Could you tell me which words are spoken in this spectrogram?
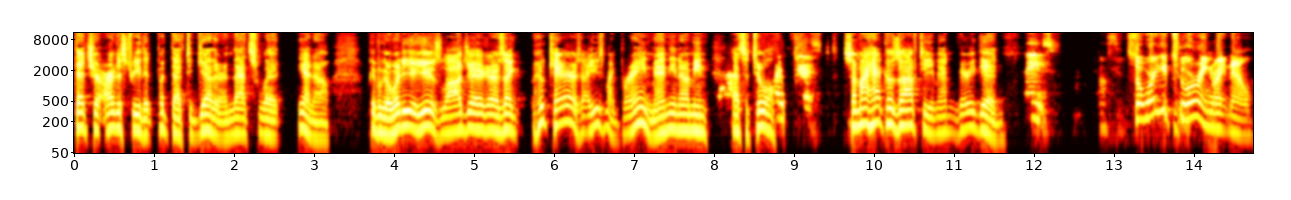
that's your artistry that put that together and that's what you know people go what do you use logic i was like who cares i use my brain man you know i mean that's a tool so my hat goes off to you man very good Thanks. So where are you touring right now?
